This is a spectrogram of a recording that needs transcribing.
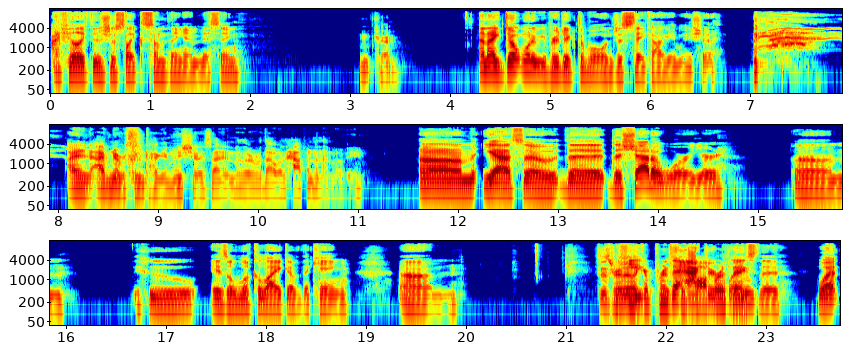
I feel like there's just like something I'm missing. Okay. And I don't want to be predictable and just say Kagemusha. I didn't I've never seen Kagemusha, so I didn't know that would happen in that movie. Um yeah, so the the Shadow Warrior um who is a lookalike of the king. Um Is this really like a Prince the, the Pauper thing? The, what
